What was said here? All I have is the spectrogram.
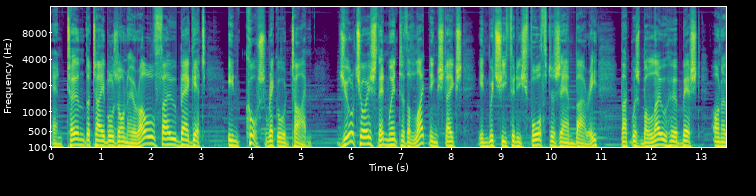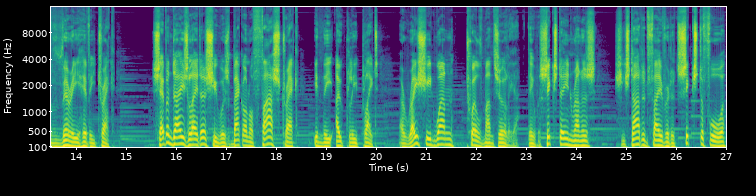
and turned the tables on her old foe Baguette in course record time. Dual Choice then went to the Lightning Stakes, in which she finished fourth to Zambari, but was below her best on a very heavy track. Seven days later, she was back on a fast track in the Oakleigh Plate, a race she'd won 12 months earlier. There were 16 runners. She started favourite at 6 to 4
